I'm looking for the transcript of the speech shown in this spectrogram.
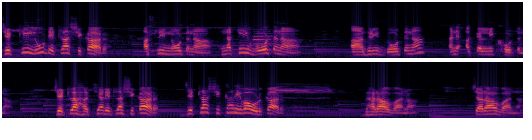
જેટલી લૂંટ, એટલા શિકાર. અસલી નોટના, નકલી વોટના, આંધળી દોટના અને અકલની ખોટના. જેટલા હથિયાર, એટલા શિકાર. જેટલા શિકાર એવા ઓડકાર. ધરાવવાના. ચરાવવાના,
